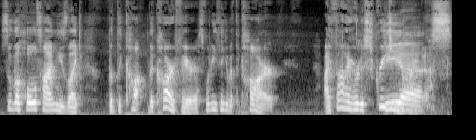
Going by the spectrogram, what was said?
So the whole time he's like, "But the car, the car, Ferris. What do you think about the car?" I thought I heard a screeching The, uh, behind us.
